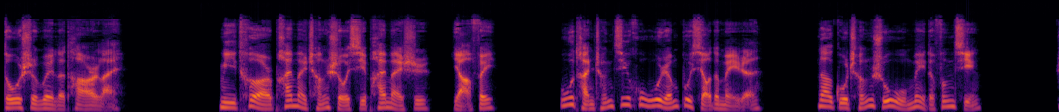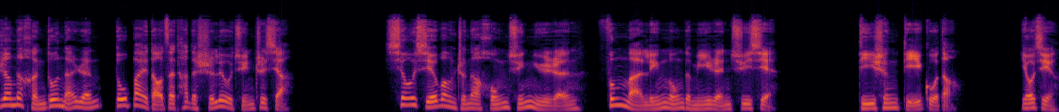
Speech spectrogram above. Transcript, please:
都是为了她而来。米特尔拍卖场首席拍卖师亚菲，乌坦城几乎无人不晓的美人，那股成熟妩媚的风情，让那很多男人都拜倒在她的石榴裙之下。萧协望着那红裙女人丰满玲珑的迷人曲线，低声嘀咕道：“妖精。”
